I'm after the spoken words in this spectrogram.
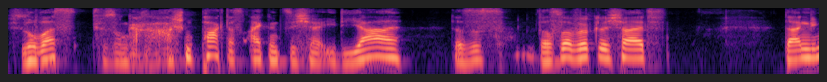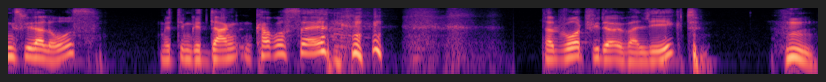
Sowas für so einen Garagenpark, das eignet sich ja ideal. Das ist, das war wirklich halt, dann ging es wieder los mit dem Gedankenkarussell. dann wurde wieder überlegt, hm,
